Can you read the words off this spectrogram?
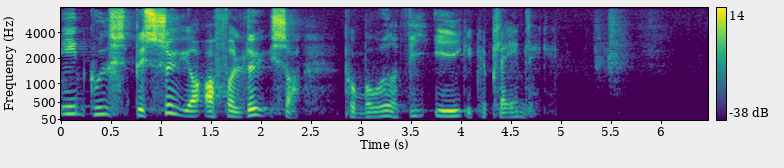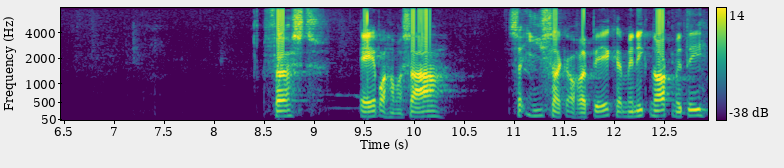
ind, Gud besøger og forløser på måder, vi ikke kan planlægge. Først Abraham og Sara, så Isak og Rebekka, men ikke nok med det.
